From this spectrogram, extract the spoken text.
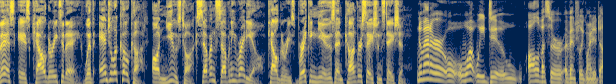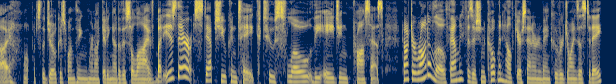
This is Calgary Today with Angela Kokott on News Talk 770 Radio, Calgary's breaking news and conversation station. No matter what we do, all of us are eventually going to die. What's the joke? It's one thing we're not getting out of this alive. But is there steps you can take to slow the aging process? Dr. Rhonda Low, family physician, Copeman Healthcare Center in Vancouver, joins us today.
